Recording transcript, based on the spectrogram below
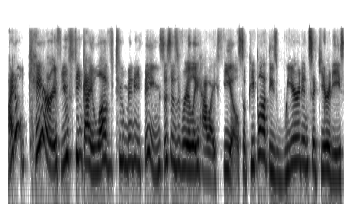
I don't care if you think I love too many things. This is really how I feel. So people have these weird insecurities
